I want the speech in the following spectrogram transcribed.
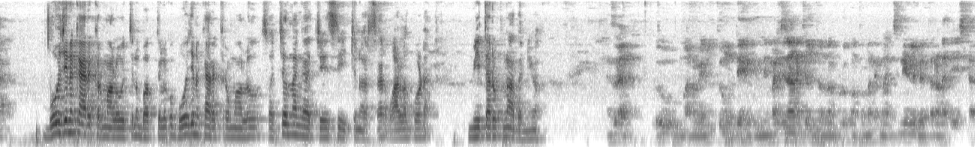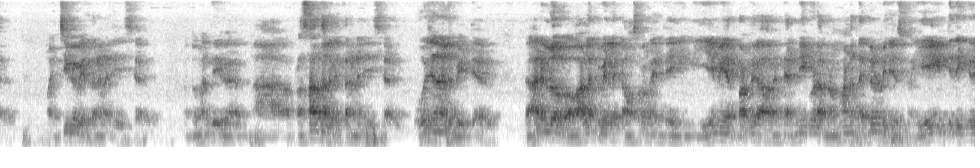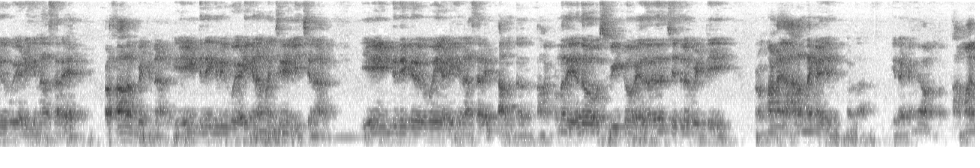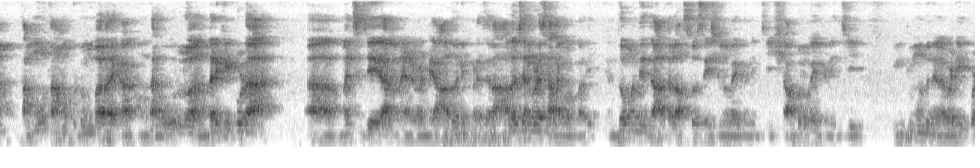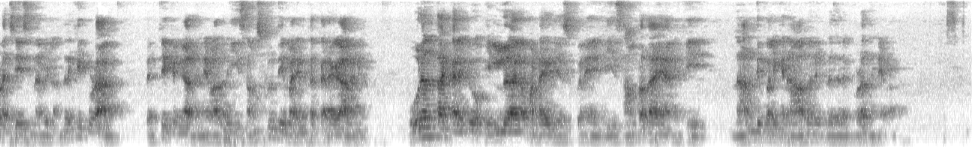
భోజన కార్యక్రమాలు వచ్చిన భక్తులకు భోజన కార్యక్రమాలు స్వచ్ఛందంగా చేసి ఇచ్చినారు సార్. వాళ్ళకు కూడా మీ తరపున ధన్యవాదాలు. ఇప్పుడు మనం వెళ్తూ ఉంటే నిమజ్జనానికి వెళ్తున్నప్పుడు కొంతమంది మంచినీళ్ళు వితరణ చేశారు మజ్జిగ వితరణ చేశారు కొంతమంది ప్రసాదాలు వితరణ చేశారు భోజనాలు పెట్టారు. దారిలో వాళ్ళకి వీళ్ళకి అవసరమైతే ఏమి ఏర్పాట్లు కావాలంటే అన్నీ కూడా బ్రహ్మాండ దగ్గర నుండి చేసుకున్నాం. ఏ ఇంటి దగ్గరికి పోయి అడిగినా సరే ప్రసాదం పెట్టినారు. ఏ ఇంటి దగ్గరికి పోయి అడిగినా మంచినీళ్ళు ఇచ్చినారు. ఏ ఇంటి దగ్గరికి పోయి అడిగినా సరే తన తనకున్నది ఏదో స్వీటో ఏదో ఏదో చేతిలో పెట్టి బ్రహ్మాండంగా ఆనందంగా చెప్పుకున్నారు. ఈ రకంగా తమ తము తమ కుటుంబాలే కాకుండా ఊర్లో అందరికీ కూడా మంచి చేయాలనేటువంటి ఆధునిక ప్రజల ఆలోచన కూడా చాలా గొప్పది. ఎంతోమంది దాతలు అసోసియేషన్ల వైపు నుంచి షాపుల వైపు నుంచి ఇంటి ముందు నిలబడి కూడా చేసిన వీళ్ళందరికీ కూడా ప్రత్యేకంగా ధన్యవాదాలు. ఈ సంస్కృతి మరింత పెరగాలని ఊరంతా కలిపి ఒక ఇల్లులాగా పండగ చేసుకునే ఈ సాంప్రదాయానికి నాంది పలికిన ఆధునిక ప్రజలకు కూడా ధన్యవాదాలు.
